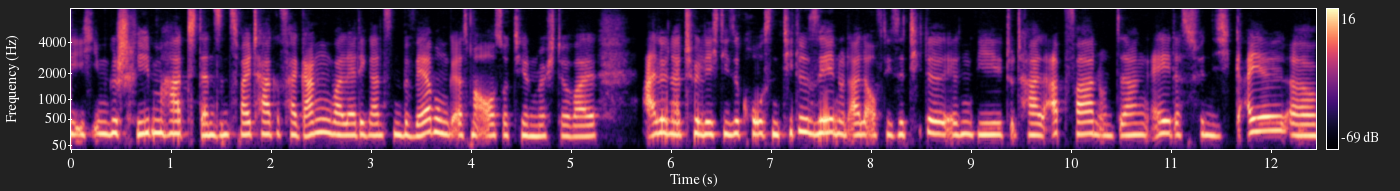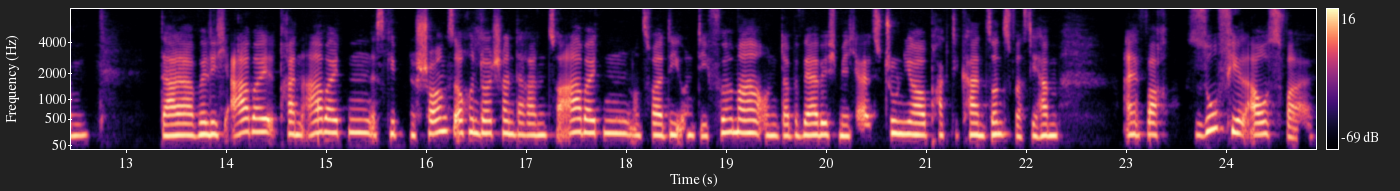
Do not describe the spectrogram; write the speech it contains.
die ich ihm geschrieben hat, dann sind zwei Tage vergangen, weil er die ganzen Bewerbungen erstmal aussortieren möchte, weil alle natürlich diese großen Titel sehen und alle auf diese Titel irgendwie total abfahren und sagen, ey, das finde ich geil, ähm, da will ich arbeit dran arbeiten. Es gibt eine Chance auch in Deutschland daran zu arbeiten, und zwar die und die Firma und da bewerbe ich mich als Junior, Praktikant, sonst was. Die haben einfach so viel Auswahl.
